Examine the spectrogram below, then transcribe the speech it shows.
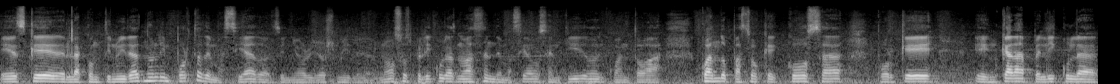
es que la continuidad no le importa demasiado al señor George Miller, ¿no? Sus películas no hacen demasiado sentido en cuanto a cuándo pasó qué cosa, por qué en cada película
